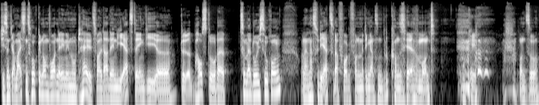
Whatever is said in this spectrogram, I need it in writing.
die sind ja meistens hochgenommen worden in den Hotels, weil da denn die Ärzte irgendwie äh, Haus- oder Zimmerdurchsuchung und dann hast du die Ärzte davor gefunden mit den ganzen Blutkonserven und, Okay. und so.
